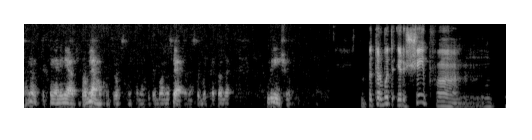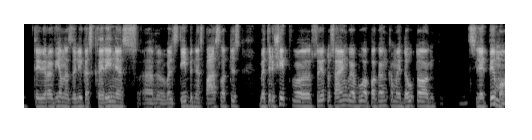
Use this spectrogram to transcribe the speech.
nu, tik tai neminėjo tų problemų konstrukcijų, tai, tai buvo nuslėpta, nes turbūt prie to dar grįšiu. Bet turbūt ir šiaip tai yra vienas dalykas karinės ar valstybinės paslaptis, bet ir šiaip Sovietų sąjungoje buvo pakankamai daug to slėpimo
